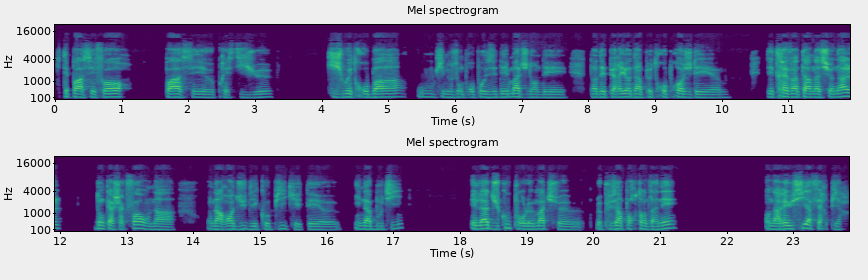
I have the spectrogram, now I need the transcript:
qui étaient pas assez forts, pas assez prestigieux, qui jouaient trop bas ou qui nous ont proposé des matchs dans des, dans des périodes un peu trop proches des, des trêves internationales. Donc, à chaque fois, on a, on a rendu des copies qui étaient inabouties. Et là, du coup, pour le match le plus important de l'année, on a réussi à faire pire.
